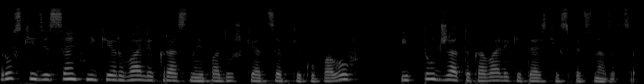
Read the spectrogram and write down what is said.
Русские десантники рвали красные подушки от цепки куполов и тут же атаковали китайских спецназовцев.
